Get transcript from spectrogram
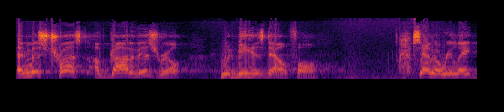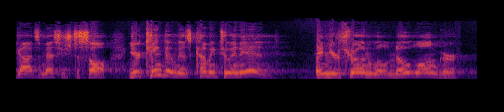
and mistrust of God of Israel would be his downfall. Samuel relayed God's message to Saul Your kingdom is coming to an end, and your throne will no longer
